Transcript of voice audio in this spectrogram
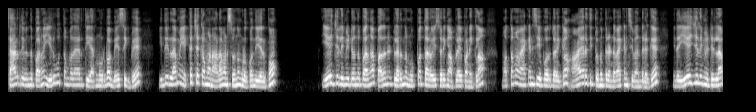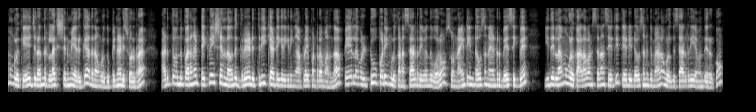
சேலரி வந்து பாருங்கள் இருபத்தொம்பதாயிரத்தி இரநூறுபா பேசிக் பே இது இல்லாமல் எக்கச்சக்கமான அலவன்ஸ் வந்து உங்களுக்கு வந்து இருக்கும். ஏஜ் லிமிட் வந்து பாருங்கள் பதினெட்டுலேருந்து முப்பத்தாறு வயசு வரைக்கும் அப்ளை பண்ணிக்கலாம். மொத்தமாக வேகன்சியை பொறுத்த வரைக்கும் ஆயிரத்தி தொண்ணூற்றி ரெண்டு வேகன்சி வந்திருக்கு. இந்த ஏஜ் லிமிட் இல்லாமல் உங்களுக்கு ஏஜ்லேருந்து ரிலாக்ஸேஷனுமே இருக்குது அதை நான் உங்களுக்கு பின்னாடி சொல்கிறேன் அடுத்து வந்து பாருங்கள் டெக்னீஷியனில் வந்து கிரேடு த்ரீ கேட்டகரிக்கு நீங்கள் அப்ளை பண்ணுற மாதிரி இருந்தால் பே லெவல் டூ படி உங்களுக்கான சேலரி வந்து வரும். So nineteen thousand nine basic pay இது இல்லாமல் உங்களுக்கு அலவன்ஸ் எல்லாம் சேர்த்து தேர்ட்டி தௌசண்ட்க்கு மேலே உங்களுக்கு சேலரியே வந்து இருக்கும்.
